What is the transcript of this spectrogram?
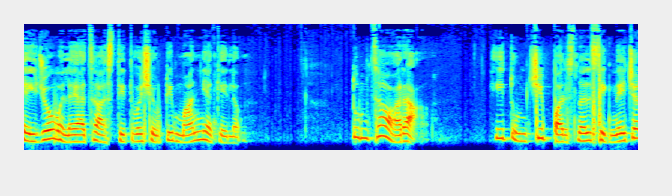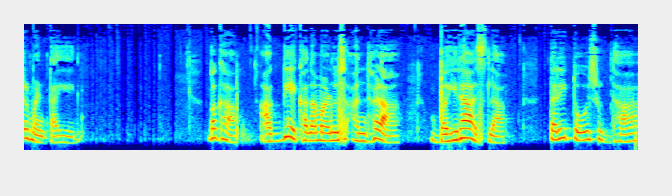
तेजोवलयाचं अस्तित्व शेवटी मान्य केलं. तुमचा ऑरा ही तुमची पर्सनल सिग्नेचर म्हणता येईल. बघा अगदी एखादा माणूस आंधळा बहिरा असला तरी तो सुद्धा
